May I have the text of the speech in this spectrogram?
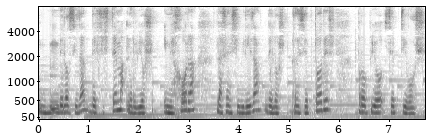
velocidad del sistema nervioso y mejora la sensibilidad de los receptores propioceptivos.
